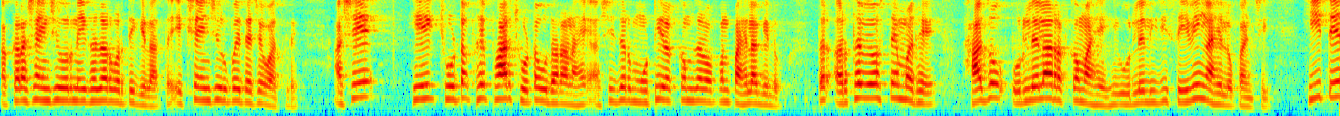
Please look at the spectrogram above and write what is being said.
अकराशे ऐंशीवरून एक हजारवरती गेला तर एकशे ऐंशी रुपये त्याचे वाचले. असे हे एक छोटं हे फार छोटं उदाहरण आहे. अशी जर मोठी रक्कम जर आपण पाहायला गेलो तर अर्थव्यवस्थेमध्ये हा जो उरलेला रक्कम आहे ही उरलेली जी सेविंग आहे लोकांची ही ते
